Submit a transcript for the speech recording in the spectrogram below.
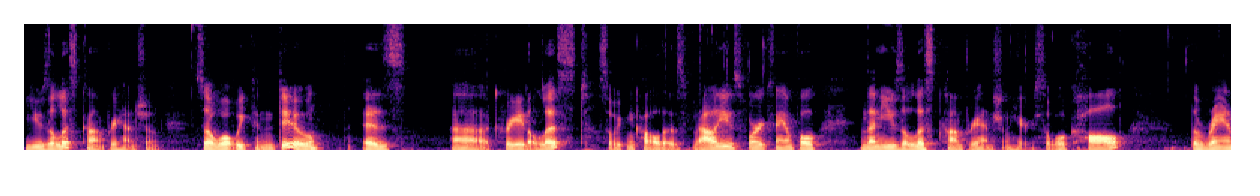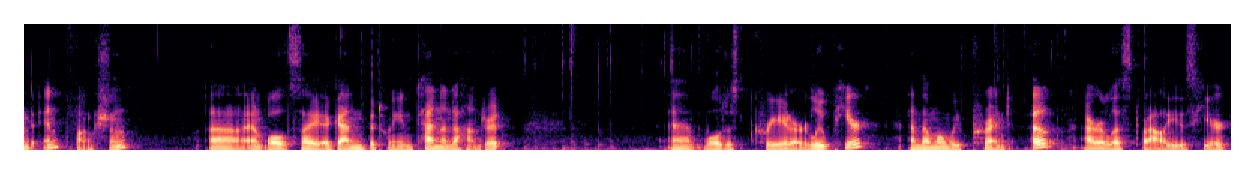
use a list comprehension. So what we can do is uh, create a list. So we can call this values, for example, and then use a list comprehension here. So we'll call the rand int function, uh, and we'll say again between 10 and 100. And we'll just create our loop here. And then when we print out our list values here,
